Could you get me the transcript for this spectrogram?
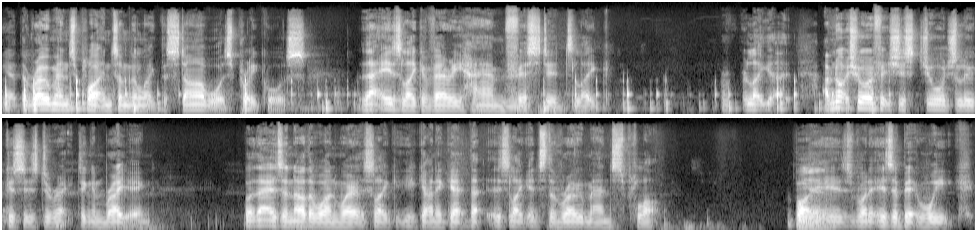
something. Yeah, the romance plot in something like the Star Wars prequels, that is like a very ham-fisted like. Like, uh, I'm not sure if it's just George Lucas's directing and writing, but that is another one where it's like you kind of get that. It's like it's the romance plot, but it Yeah. is, but it is a bit weak.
